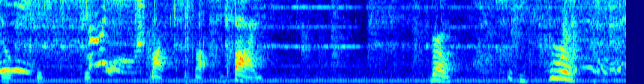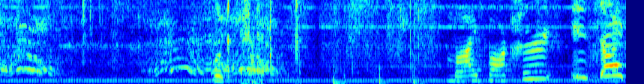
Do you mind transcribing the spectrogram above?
go, just, just, bye, bye, bye. Bro. Bro. Look. My boxer is sideways.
